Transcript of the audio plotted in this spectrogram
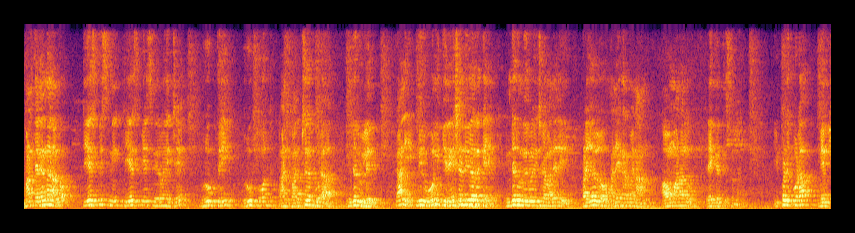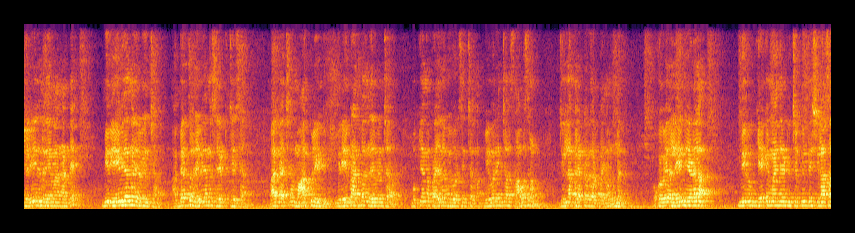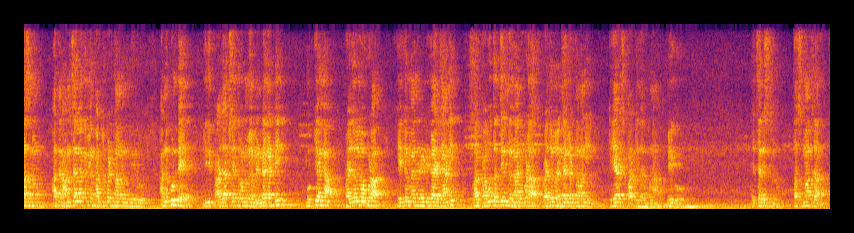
మన తెలంగాణలో టీఎస్పీసీని టీఎస్పీఎస్సీ నిర్వహించే గ్రూప్ త్రీ గ్రూప్ ఫోర్ లాంటి పరీక్షలకు కూడా ఇంటర్వ్యూ లేదు. కానీ మీరు ఓన్లీ రేషన్ డీలర్లకే ఇంటర్వ్యూ నిర్వహించడం అనేది ప్రజలలో అనేక రకమైన అవమానాలు రేకెత్తిస్తున్నాయి. ఇప్పటికి కూడా మేము తెలియజేయడం ఏమనంటే మీరు ఏ విధంగా నిర్వహించారు? అభ్యర్థులను ఏ విధంగా సెలెక్ట్ చేశారు? వారికి వచ్చిన మార్కులు ఏంటి? మీరు ఏ ప్రాతిపదికన నిర్వహించారు? ముఖ్యంగా ప్రజలకు వివరించాల వివరించాల్సిన అవసరం జిల్లా కలెక్టర్ గారి పైన ఉన్నది. ఒకవేళ లేని ఎడల మీరు కేకే మహేందర్ రెడ్డి చెప్పింది శిలాశాసనం అతని అంశాలకు మేము కట్టుబెడతామని మీరు అనుకుంటే ఇది ప్రజాక్షేత్రంలో మేము ఎండగట్టి ముఖ్యంగా ప్రజల్లో కూడా కేకే మహేందర్ రెడ్డి గారి కానీ వారి ప్రభుత్వ తీరును కానీ కూడా ప్రజల్లో ఎండగడతామని టీఆర్ఎస్ పార్టీ తరఫున మీకు హెచ్చరిస్తున్నాం. తస్మాత్ జాగ్రత్త.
